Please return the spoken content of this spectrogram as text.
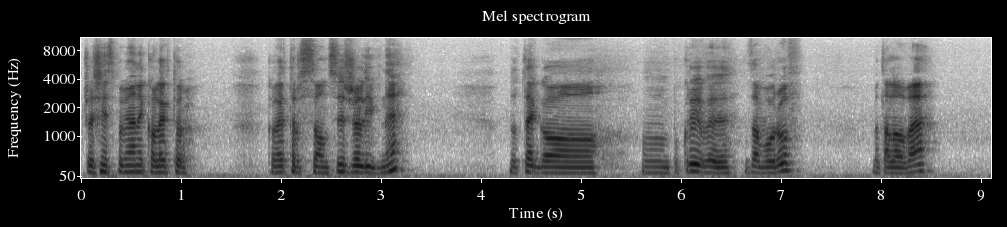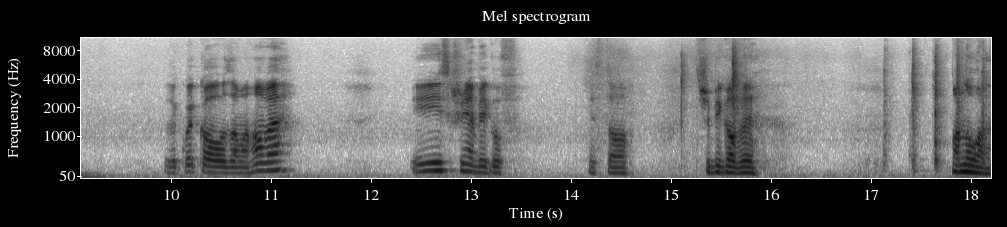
wcześniej wspomniany kolektor, kolektor ssący, żeliwny. Do tego mm, pokrywy zaworów metalowe, zwykłe koło zamachowe i skrzynia biegów. Jest to trzybiegowy manual.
